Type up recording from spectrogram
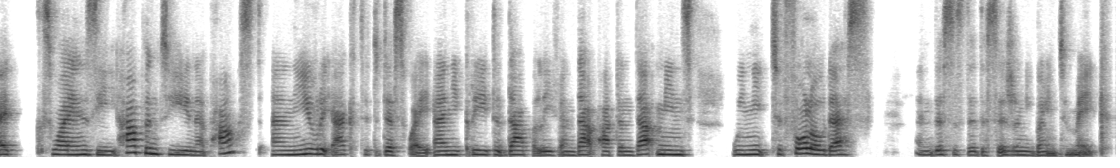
X, Y, and Z happened to you in the past, and you reacted this way, and you created that belief and that pattern. That means we need to follow this, and this is the decision you're going to make.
